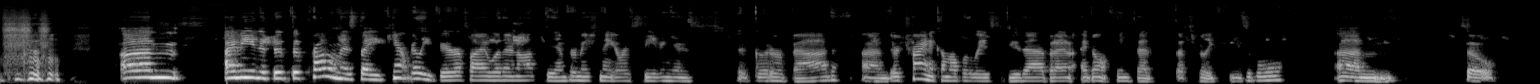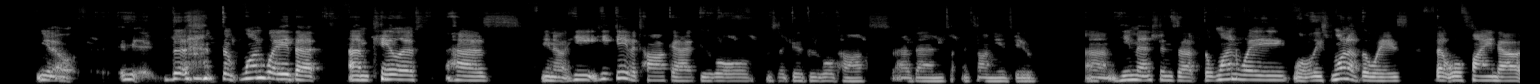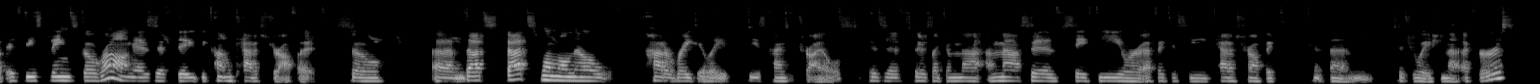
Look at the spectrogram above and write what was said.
um, I mean, the, the problem is that you can't really verify whether or not the information that you're receiving is good or bad. Um, they're trying to come up with ways to do that, but I, I don't think that that's really feasible. Um, so, you know, eh, the the one way that um, Califf has, you know, he he gave a talk at Google. It was like a Google Talks event. It's on YouTube. Um, he mentions that the one way, well, at least one of the ways that we'll find out if these things go wrong is if they become catastrophic. So um, that's that's when we'll know how to regulate these kinds of trials. Is if there's like a, ma- a massive safety or efficacy catastrophic um, situation that occurs.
